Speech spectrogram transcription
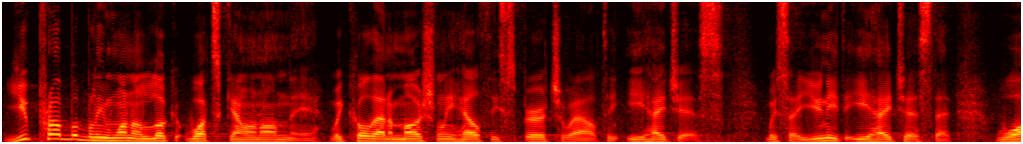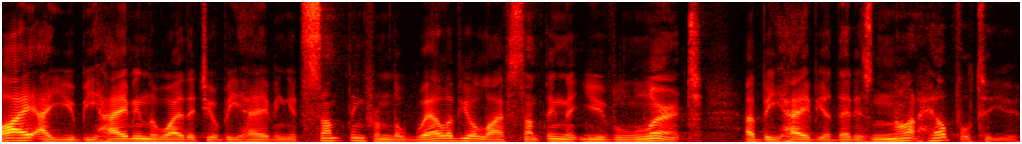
you probably want to look at what's going on there. We call that emotionally healthy spirituality, EHS. We say, you need to EHS that. Why are you behaving the way that you're behaving? It's something from the well of your life, something that you've learnt a behavior that is not helpful to you.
